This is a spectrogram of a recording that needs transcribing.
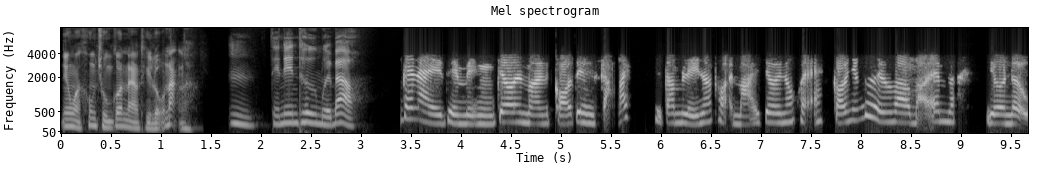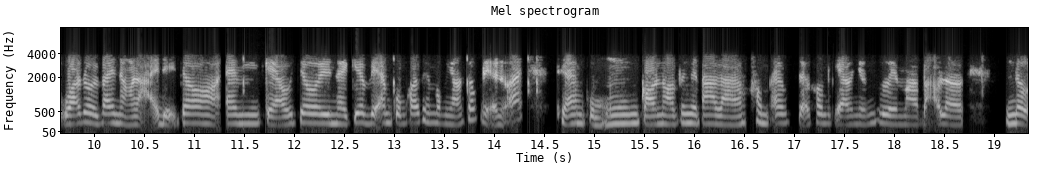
nhưng mà không trúng con nào thì lỗ nặng à? Ừ, thế nên Thư mới bảo. Cái này thì mình chơi mà có tiền sẵn ấy, thì tâm lý nó thoải mái chơi nó khỏe. Có những người vào bảo em là giờ nợ quá rồi vay nặng lại để cho em kéo chơi này kia vì em cũng có thêm một nhóm sốc địa nữa ấy. thì em cũng có nói với người ta là không em sẽ không kéo những người mà bảo là nợ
